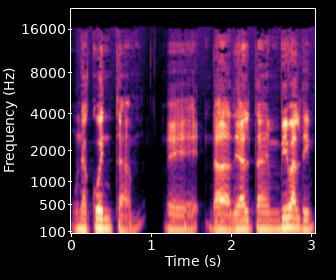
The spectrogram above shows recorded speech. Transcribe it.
una cuenta dada de alta en Vivaldi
